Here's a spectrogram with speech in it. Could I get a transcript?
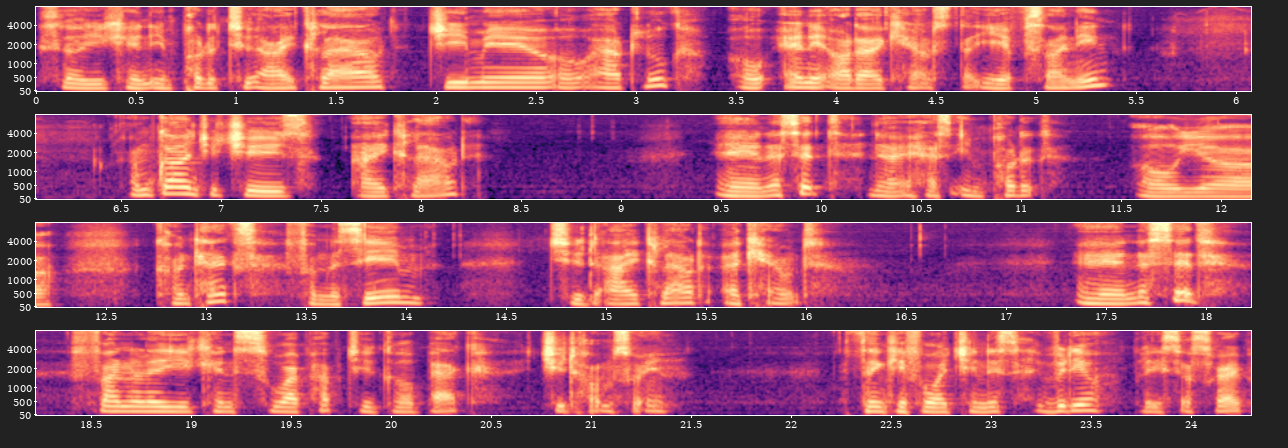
So you can import it to iCloud, Gmail, or Outlook, or any other accounts that you have signed in. I'm going to choose iCloud. And that's it. Now it has imported all your contacts from the SIM to the iCloud account. And that's it. Finally, you can swipe up to go back to the home screen. Thank you for watching this video. Please subscribe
